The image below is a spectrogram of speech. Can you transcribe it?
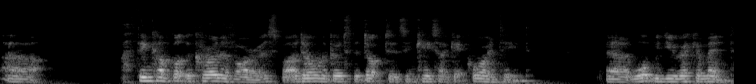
uh, I think I've got the coronavirus, but I don't want to go to the doctors in case I get quarantined. Uh, what would you recommend?"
